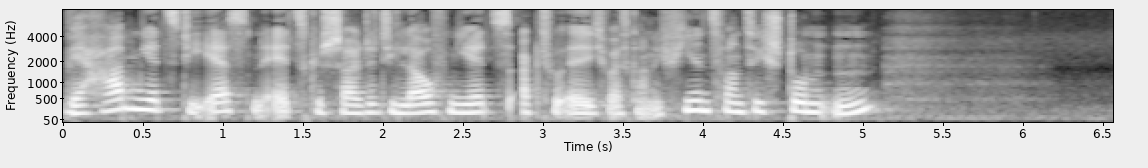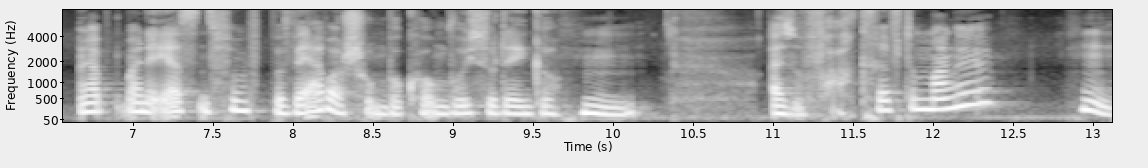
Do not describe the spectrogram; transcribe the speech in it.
wir haben jetzt die ersten Ads geschaltet, die laufen jetzt aktuell, ich weiß gar nicht, 24 Stunden. Ich habe meine ersten fünf Bewerber schon bekommen, wo ich so denke, hm, also Fachkräftemangel, hm,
